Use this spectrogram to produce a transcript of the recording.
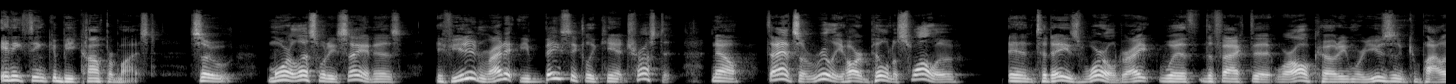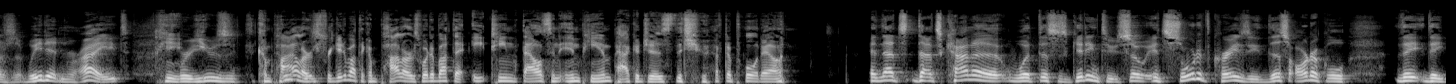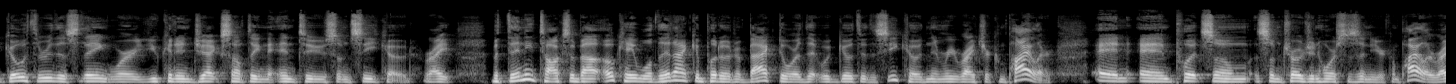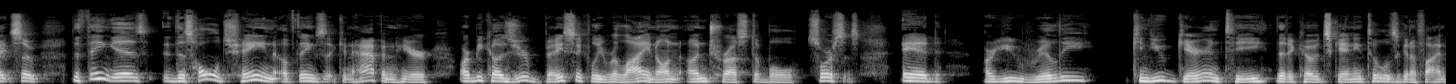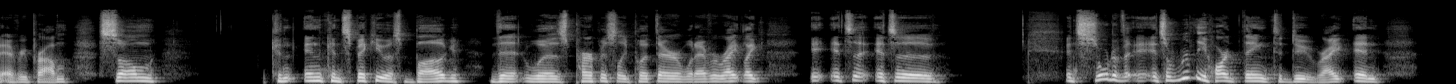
anything can be compromised. So more or less what he's saying is if you didn't write it, you basically can't trust it. Now, that's a really hard pill to swallow in today's world, right? With the fact that we're all coding, we're using compilers that we didn't write. We're using compilers. Forget about the compilers. What about the 18,000 NPM packages that you have to pull down? And that's, that's kind of what this is getting to. So it's sort of crazy. This article they they go through this thing where you can inject something into some C code, right? But then he talks about okay, well then I could put in a backdoor that would go through the C code and then rewrite your compiler and and put some some Trojan horses into your compiler, right? So the thing is, this whole chain of things that can happen here are because you're basically relying on untrustable sources. And are you really can you guarantee that a code scanning tool is going to find every problem? Some con- inconspicuous bug that was purposely put there or whatever, right? Like it, it's a, it's a, it's sort of, it's a really hard thing to do, right? And,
